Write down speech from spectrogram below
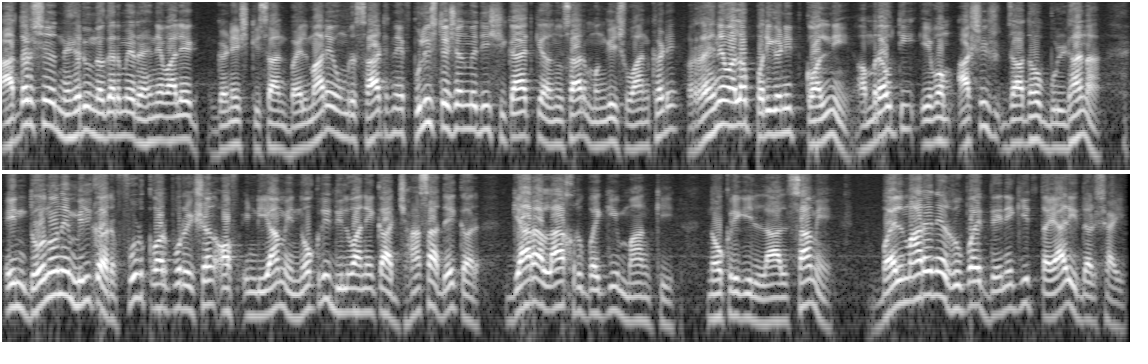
आदर्श नेहरू नगर में रहने वाले गणेश किसान बैलमारे उम्र 60 ने पुलिस स्टेशन में दी शिकायत के अनुसार मंगेश वानखड़े, रहने वाला परिगणित कॉलोनी अमरावती एवं आशीष जाधव बुल्ढाना, इन दोनों ने मिलकर फ़ूड कॉरपोरेशन ऑफ़ इंडिया में नौकरी दिलवाने का झांसा देकर 11 लाख रुपए की मांग की। नौकरी की लालसा में बैलमारे ने रुपए देने की तैयारी दर्शाई।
